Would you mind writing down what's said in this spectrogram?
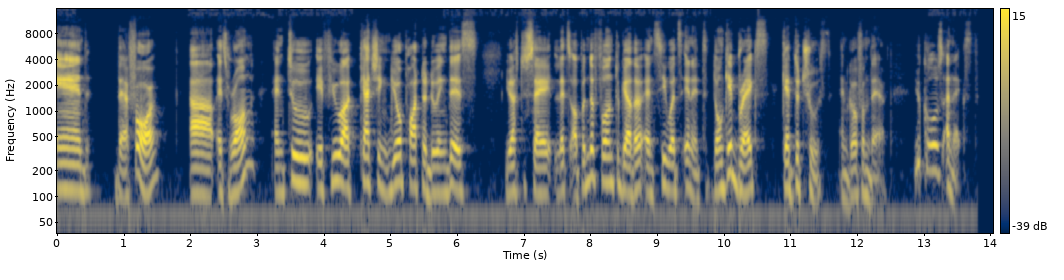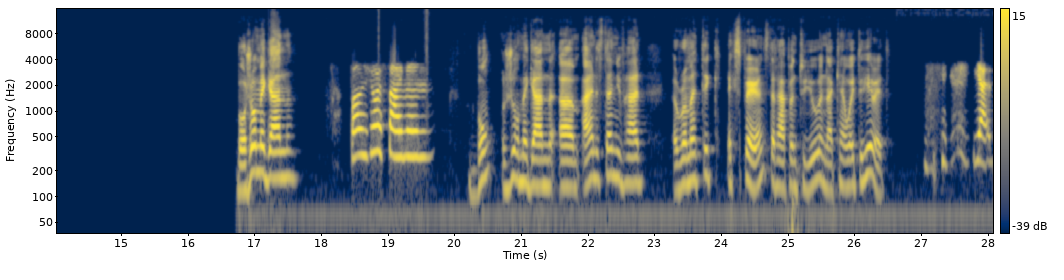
And therefore, uh, it's wrong. And two, if you are catching your partner doing this, you have to say, let's open the phone together and see what's in it. Don't give breaks, get the truth, and go from there. Your calls are next. Bonjour, Megan. Bonjour, Simon. Bonjour, Megan. Um, I understand you've had a romantic experience that happened to you, and I can't wait to hear it. yes.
